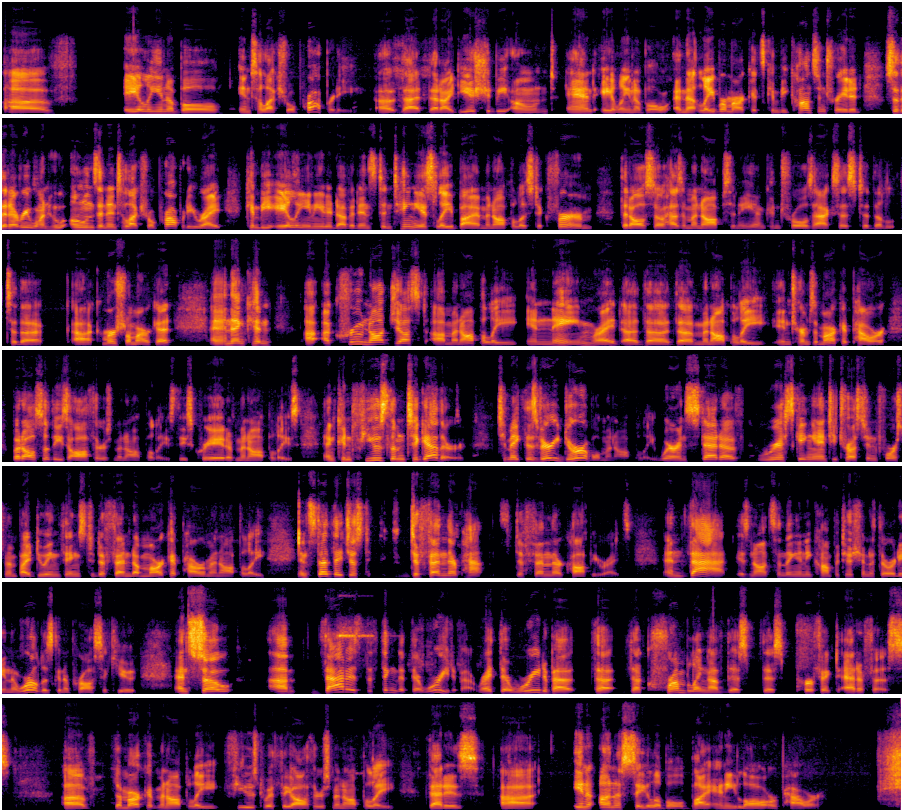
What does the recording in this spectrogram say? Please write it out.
of alienable intellectual property. Uh, that that ideas should be owned and alienable, and that labor markets can be concentrated so that everyone who owns an intellectual property right can be alienated of it instantaneously by a monopolistic firm that also has a monopsony and controls access to the to the uh, commercial market, and then can uh, accrue not just a monopoly in name, right, uh, the the monopoly in terms of market power, but also these authors' monopolies, these creative monopolies, and confuse them together to make this very durable monopoly, where instead of risking antitrust enforcement by doing things to defend a market power monopoly, instead they just defend their patents, defend their copyrights, and that is not something any competition authority in the world is going to prosecute, and so um, that is the thing that they're worried about, right? They're worried about the the crumbling of this this perfect edifice of the market monopoly fused with the author's monopoly that is uh, in, unassailable by any law or power.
